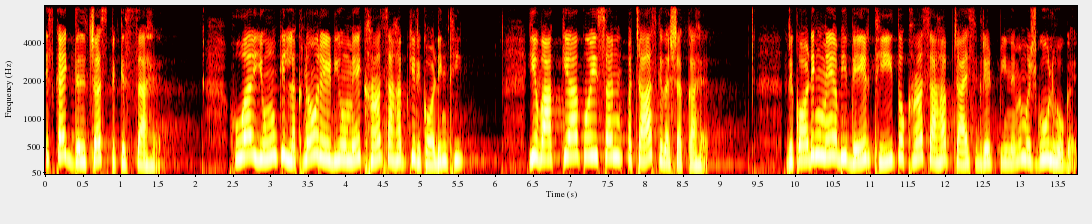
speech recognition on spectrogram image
इसका एक दिलचस्प किस्सा है। हुआ यूँ कि लखनऊ रेडियो में खान साहब की रिकॉर्डिंग थी। ये वाक्य कोई सन पचास के दशक का है। रिकॉर्डिंग में अभी देर थी तो खां साहब चाय सिगरेट पीने में मशगूल हो गए।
